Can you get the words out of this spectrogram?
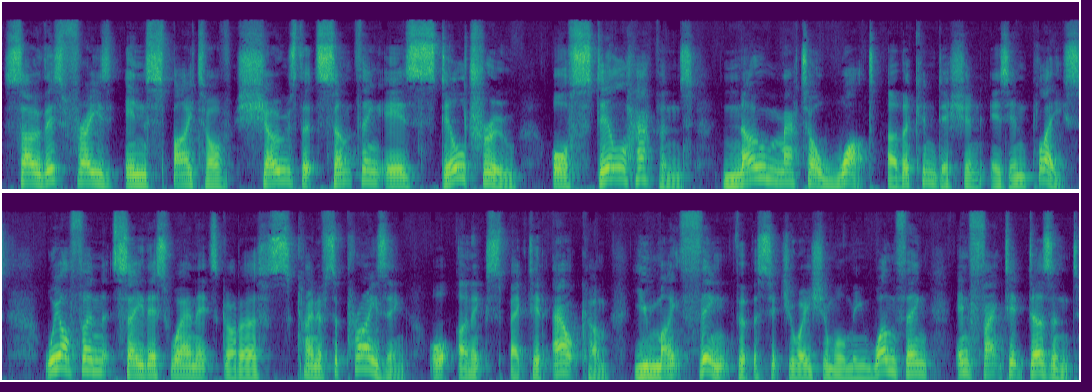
So this phrase in spite of shows that something is still true or still happens no matter what other condition is in place. We often say this when it's got a kind of surprising or unexpected outcome. You might think that the situation will mean one thing, in fact, it doesn't.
